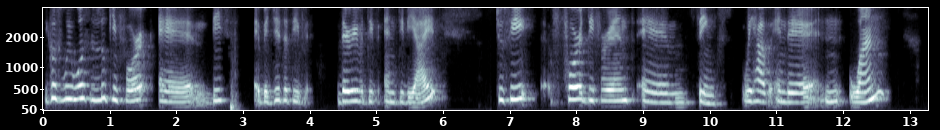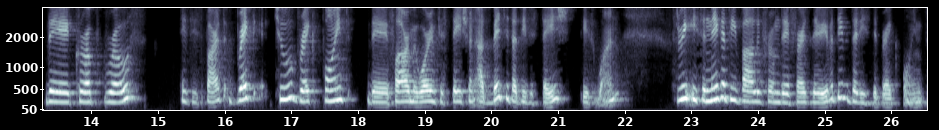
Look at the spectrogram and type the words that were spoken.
because we was looking for uh, this vegetative derivative NDVI to see four different um, things. We have in the one, the crop growth is this part, break two, break point, the flower armyworm infestation at vegetative stage, this one. Three is a negative value from the first derivative, that is the breakpoint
